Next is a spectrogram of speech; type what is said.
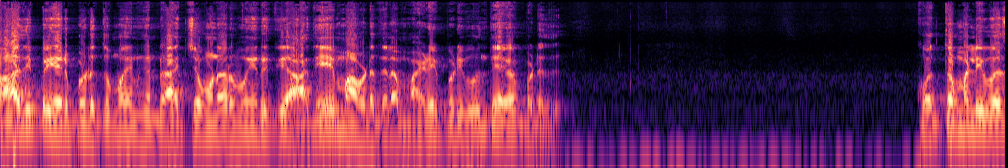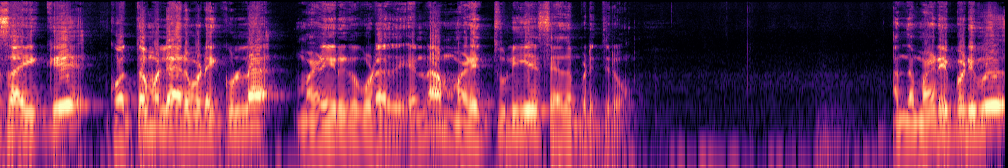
பாதிப்பை ஏற்படுத்துமோ என்கின்ற அச்ச உணர்வும் இருக்குது அதே மாவட்டத்தில் மழைப்பொழிவும் தேவைப்படுது. கொத்தமல்லி விவசாயிக்கு கொத்தமல்லி அறுவடைக்குள்ள மழை இருக்கக்கூடாது. ஏன்னா மழை துளியே சேதப்படுத்திடும் அந்த மழைப்படிவு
